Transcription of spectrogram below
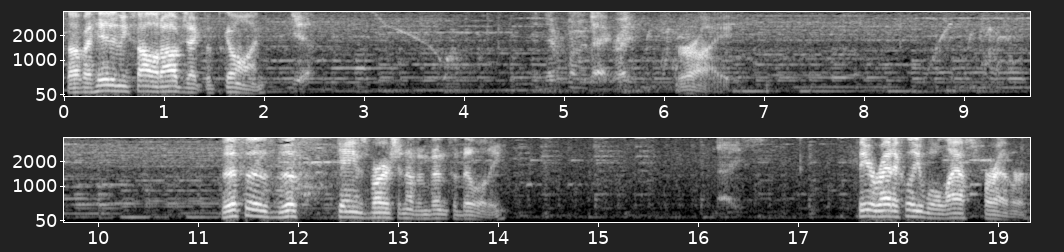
So if I hit any solid object, it's gone. Yeah. And never coming back, right? Right. This is this game's version of invincibility. Nice. Theoretically, will last forever.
